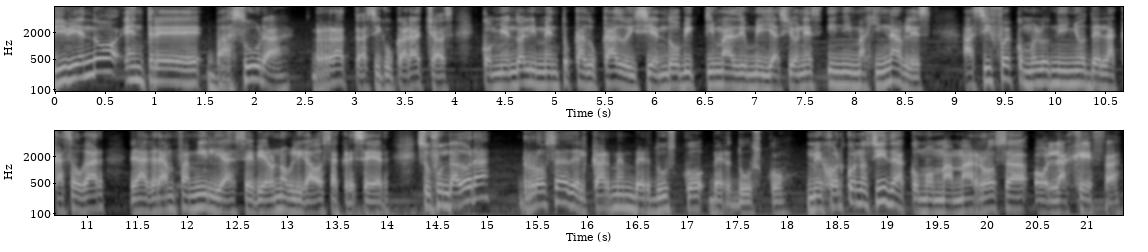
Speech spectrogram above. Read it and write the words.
Viviendo entre basura, ratas y cucarachas, comiendo alimento caducado y siendo víctima de humillaciones inimaginables, Así fue como los niños de la casa hogar, la gran familia, se vieron obligados a crecer. Su fundadora, Rosa del Carmen Verduzco Verduzco, mejor conocida como Mamá Rosa o la jefa,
